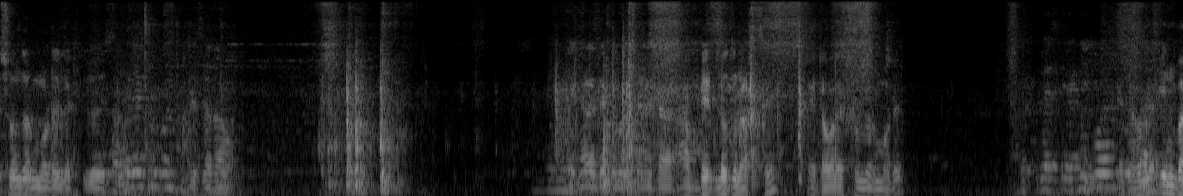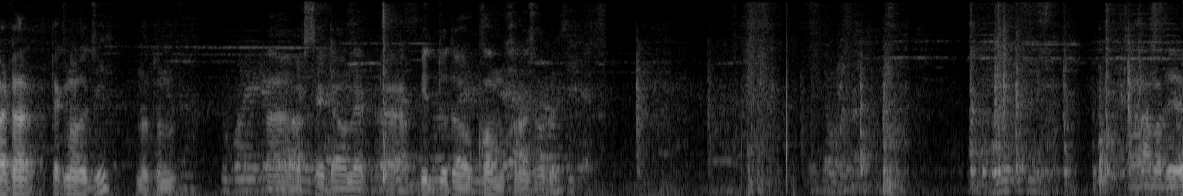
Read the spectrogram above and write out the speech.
সুন্দর মডেল একটি রয়েছে। এছাড়াও এখানে দেখতে পাচ্ছেন এটা আপডেট নতুন আসছে। এটা অনেক সুন্দর মডেল এটা হলো ইনভার্টার টেকনোলজি নতুন আসছে। এটা অনেক বিদ্যুৎও কম খরচ হবে। আর আমাদের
